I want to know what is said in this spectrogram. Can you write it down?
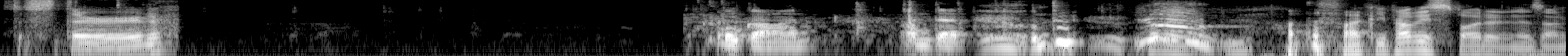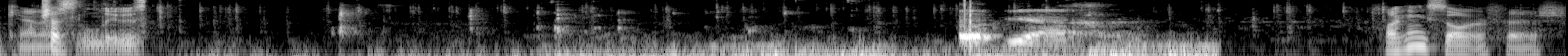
This is third. Oh god. I'm dead. I'm dead. No! What the fuck? He probably exploded in his own cannon. Just lose. Yeah. fucking silverfish.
